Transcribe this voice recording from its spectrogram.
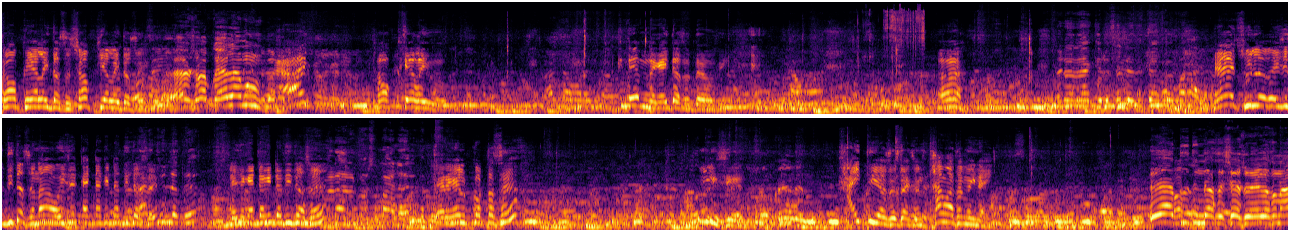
সব খেয়াল আইতাছে সব খেয়াল আইতাছে আরে সব আই, সব খেলাইব কেমনে গাইতাছে দেহবি এই শুইল এই যে দিতেছে না ওই যে কাইটা কাইটা দিতেছে। এই যে কাইটা কাইটা দিতেছে। এর হেল্প করতেছে। খাইতে আছে দেখছেন থামা থামি নাই। এ দুই তিনটা আছে শেষ হয়ে গেছে না?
